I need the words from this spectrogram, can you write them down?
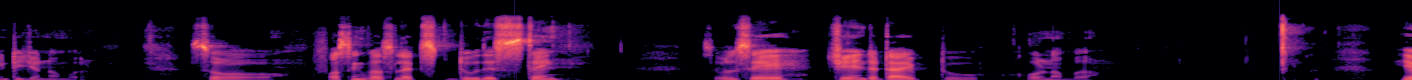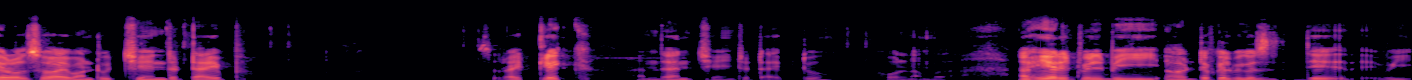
integer number. So first thing first let's do this thing. So we'll say change the type to whole number here also I want to change the type. So right click and then change the type to whole number. Now here it will be uh, difficult because they, we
